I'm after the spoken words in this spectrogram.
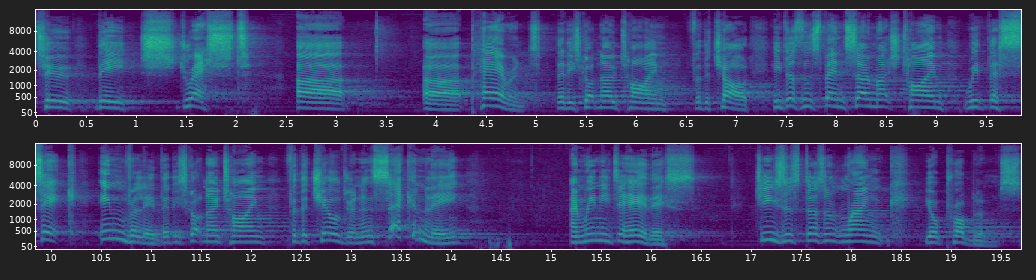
to the stressed uh, uh, parent that he's got no time for the child. He doesn't spend so much time with the sick invalid that he's got no time for the children. And secondly, and we need to hear this Jesus doesn't rank your problems.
